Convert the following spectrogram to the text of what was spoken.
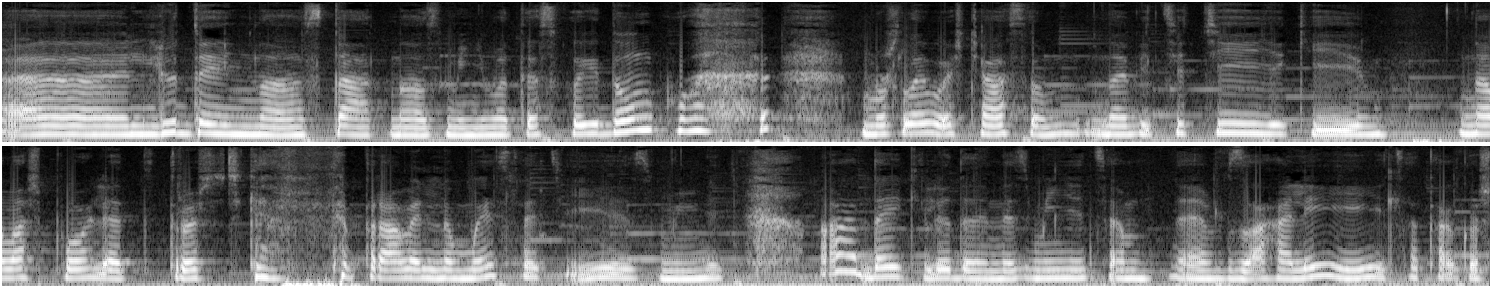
Е, людина здатна змінювати свою думку. Можливо, з часом навіть ті, які, на ваш погляд, трошечки неправильно мислять і змінять. А деякі люди не зміняться е, взагалі, і це також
